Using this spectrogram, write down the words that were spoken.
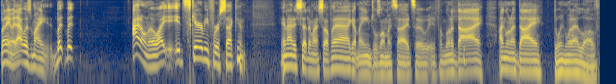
But anyway, that was my. But but I don't know. I it scared me for a second, and I just said to myself, ah, "I got my angels on my side. So if I'm going to die, I'm going to die doing what I love."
